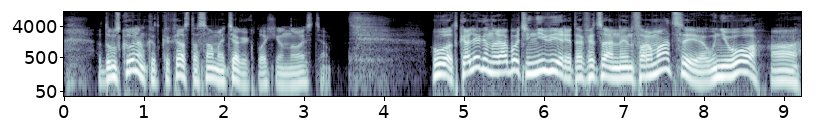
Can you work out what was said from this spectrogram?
Думскроллинг — это как раз та самая тяга к плохим новостям. Вот, коллега на работе не верит официальной информации, у него а,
